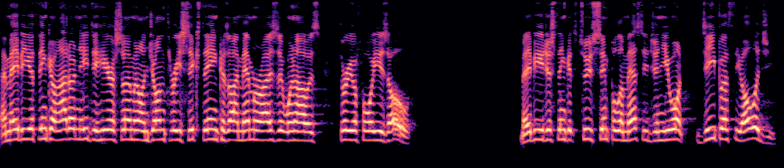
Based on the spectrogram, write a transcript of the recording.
And maybe you're thinking, I don't need to hear a sermon on John 3.16 because I memorized it when I was three or four years old. Maybe you just think it's too simple a message and you want deeper theology.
